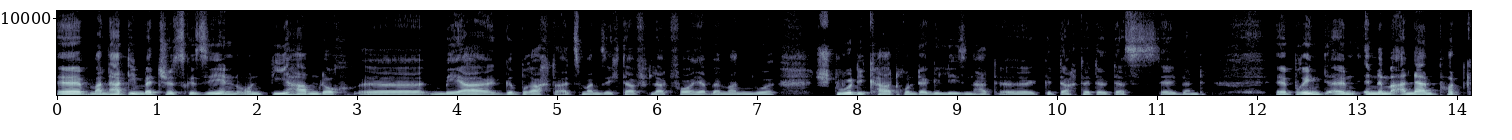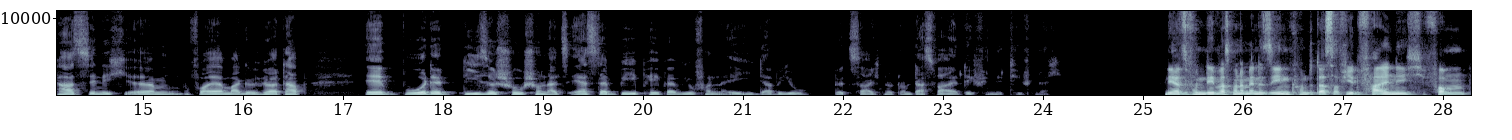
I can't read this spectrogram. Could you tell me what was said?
äh, man hat die Matches gesehen und die haben doch, äh, mehr gebracht, als man sich da vielleicht vorher, wenn man nur stur die Card runtergelesen hat, äh, gedacht hätte, dass der Event, äh, bringt. Ähm, in 'nem anderen Podcast, den ich, ähm, vorher mal gehört habe, äh, wurde diese Show schon als erster B-Pay-per-View von AEW bezeichnet und das war er definitiv nicht. Ne, also von dem, was man am Ende sehen konnte, das auf jeden Fall nicht. Vom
